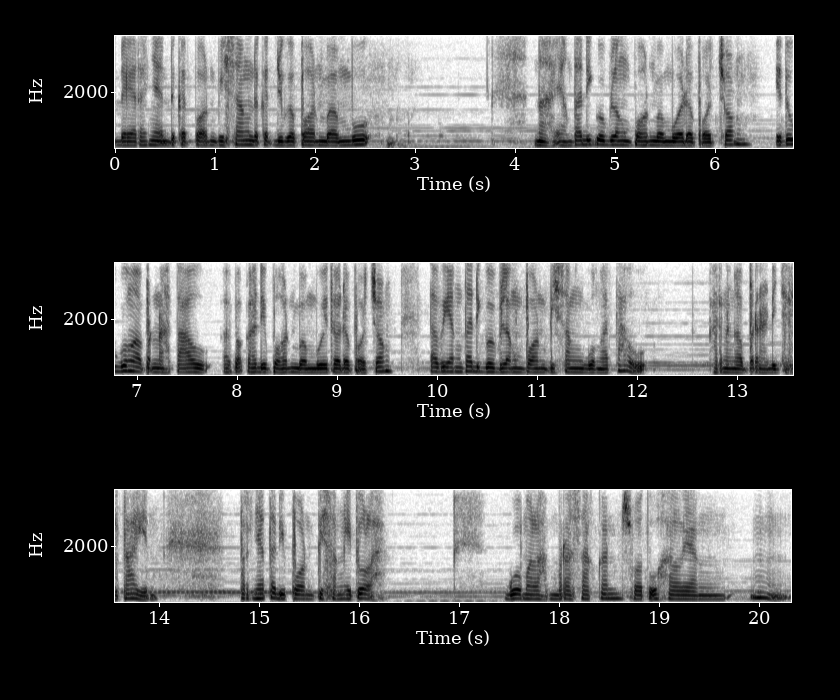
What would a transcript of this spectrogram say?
daerahnya dekat pohon pisang, dekat juga pohon bambu. Nah, yang tadi gue bilang pohon bambu ada pocong, itu gue nggak pernah tahu apakah di pohon bambu itu ada pocong. Tapi yang tadi gue bilang pohon pisang gue nggak tahu karena nggak pernah diceritain. Ternyata di pohon pisang itulah gue malah merasakan suatu hal yang hmm,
